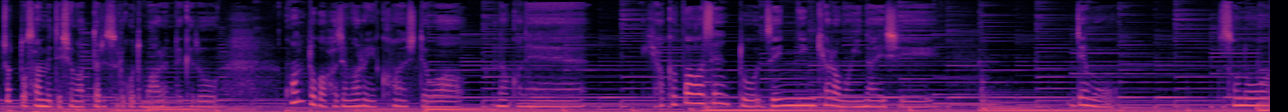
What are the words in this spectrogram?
ちょっと冷めてしまったりすることもあるんだけどコントが始まるに関してはなんかね100%善人キャラもいないしでもその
